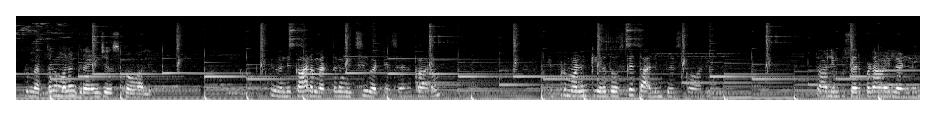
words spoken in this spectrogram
ఇప్పుడు మెత్తగా మనం గ్రైండ్ చేసుకోవాలి. ఇవన్నీ కారం మెత్తగా మిక్సీ పట్టేసాను కారం. ఇప్పుడు మనం కీర దోసకాయ తాలింపు వేసుకోవాలి. తాలింపు సరిపడా ఆయిల్ అండి.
